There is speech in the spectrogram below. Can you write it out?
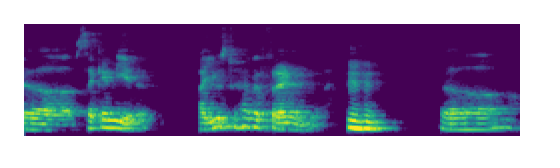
uh, second year, I used to have a friend. hmm Uh,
